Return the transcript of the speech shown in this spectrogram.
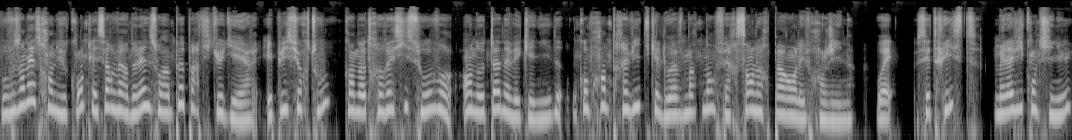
Vous vous en êtes rendu compte, les sœurs Verdelaine sont un peu particulières. Et puis surtout, quand notre récit s'ouvre, en automne avec Enid, on comprend très vite qu'elles doivent maintenant faire sans leurs parents, les frangines. Ouais, c'est triste, mais la vie continue.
